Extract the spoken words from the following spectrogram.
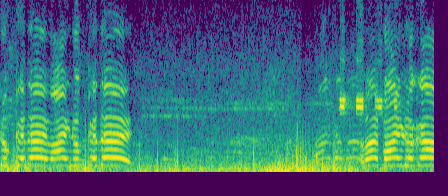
ভাই ভাই ঢুকে দে ভাই ঢুকতে দে। ভাই ভাই ঢোকা।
